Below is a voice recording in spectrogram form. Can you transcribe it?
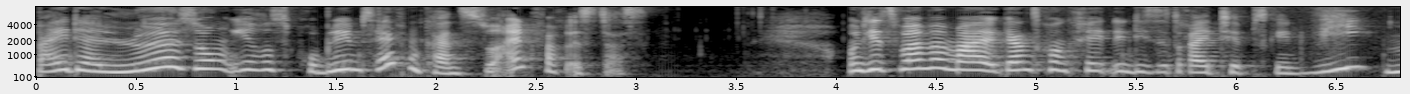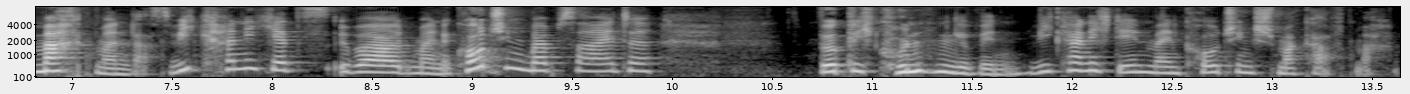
bei der Lösung ihres Problems helfen kannst. So einfach ist das. Und jetzt wollen wir mal ganz konkret in diese drei Tipps gehen. Wie macht man das? Wie kann ich jetzt über meine Coaching-Webseite wirklich Kunden gewinnen? Wie kann ich denen mein Coaching schmackhaft machen?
